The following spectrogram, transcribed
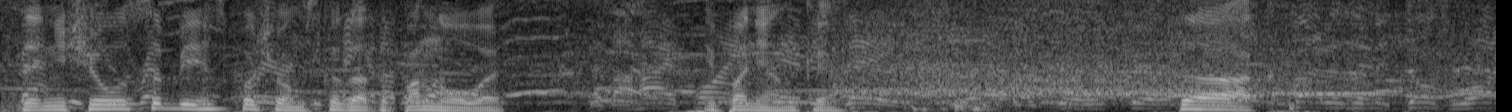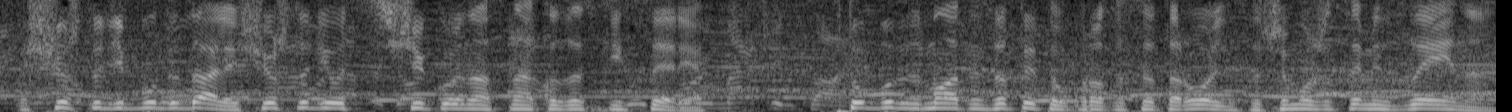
Це нічого собі, хочу вам сказати, панове і панянки. Так. Що ж тоді буде далі? Що ж тоді очікує нас на козацьких серіях? Хто буде змагатися за титул проти Сета Ролінса? Чи може Семі Зейна?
